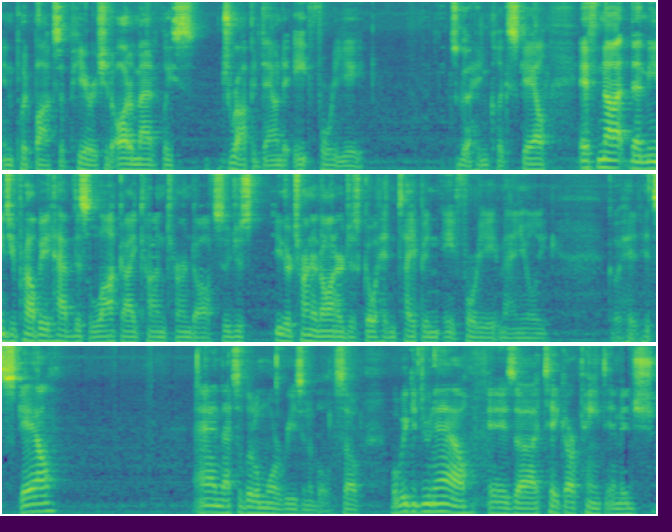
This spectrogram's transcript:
input box up here, it should automatically drop it down to 848. So go ahead and click scale. If not, that means you probably have this lock icon turned off. So just either turn it on or just go ahead and type in 848 manually. Go ahead, hit scale. And that's a little more reasonable. So what we could do now is uh, take our paint image,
